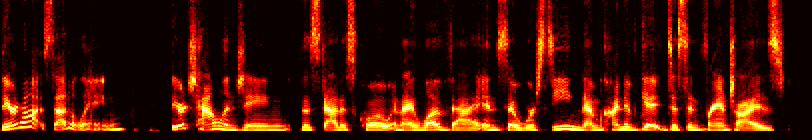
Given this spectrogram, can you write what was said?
they're not settling. They're challenging the status quo and I love that. And so we're seeing them kind of get disenfranchised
